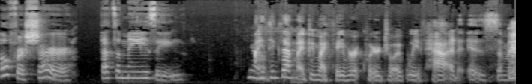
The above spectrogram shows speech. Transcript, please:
Oh, for sure. That's amazing. Yeah. I think that might be my favorite queer joy we've had is somebody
